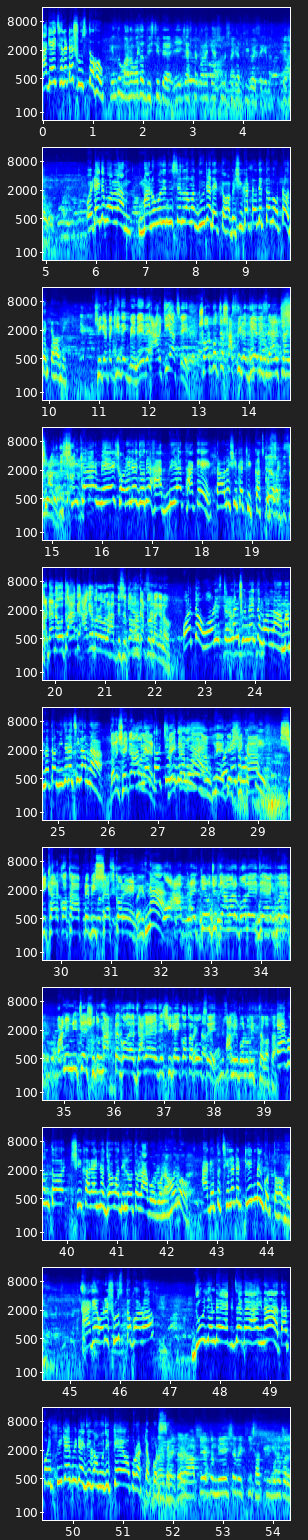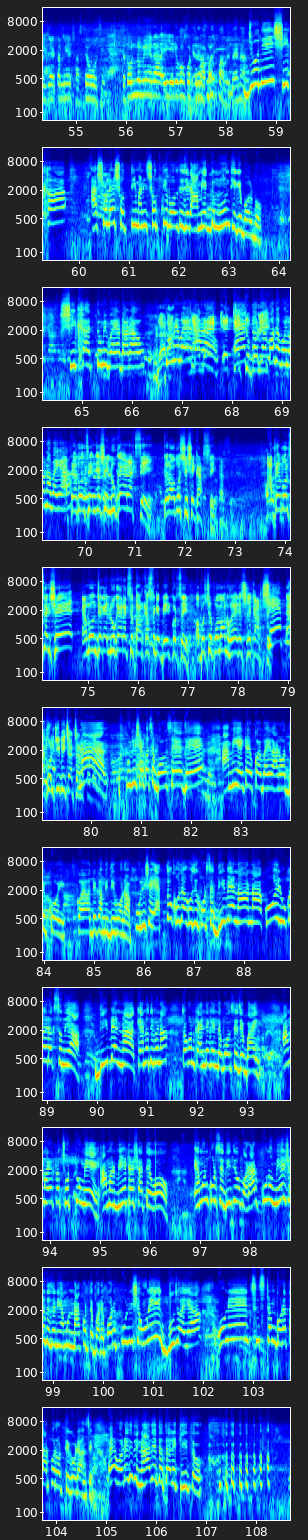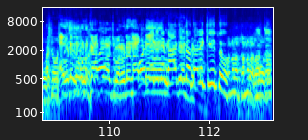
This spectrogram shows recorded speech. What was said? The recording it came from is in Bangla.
আগে এই ছেলেটা সুস্থ হোক। কিন্তু মানবতার দৃষ্টিতে এই কাজটা করা কি আসলে শিকার ঠিক হয়েছে কিনা? ওইটাই তো বললাম মানবতার দৃষ্টিতে তো আমার দুইটা দেখতে হবে শিকারটাও দেখতে হবে ওটাও দেখতে হবে। শিকারটা কি দেখবেন? এর আর কি আছে? সর্বোচ্চ শাস্তিটা দিয়ে দিছে। আর কি শাস্তি শিকার মেয়ের শরীরে যদি হাত দিয়ে থাকে তাহলে শিকার ঠিক কাজ করছে। না না ও তো আগে আগের বারে বলে হাত দিছে তখন কাটলো না কেন? ওই তো ওর স্টেটমেন্ট শুনেই তো বললাম আমরা তো নিজেরা ছিলাম না। তাহলে সেটা বলেন সেটা বলেন আপনি যে শিখা শিখার কথা আপনি বিশ্বাস করেন। না। ও কেউ যদি আমার বলে যে একবারে পানির নিচে শুধু নাকটা জাগায় যে শিখাই কথা বলছে আমি বলব মিথ্যা কথা। এখন তো শিখার আইন জবা দিলেও তো লাভ হইব না হইব? আগে তো ছেলেটা ট্রিটমেন্ট করতে হবে। আগে ওরে সুস্থ করো। দুজনরে এক জায়গায় আই না তারপরে পিটাই পিটাই জিগামু যে কে অপরাধটা করছে। আপনি একজন মেয়ে হিসেবে কি শাস্তি মনে করেন যে একটা মেয়ের শাস্তি হওয়া উচিত? যাতে অন্য মেয়েরা এই এরকম করতে না পারে। তাই না যদি শিখা আসলে সত্যি মানে সত্যি বলতে যেটা আমি একদম মন থেকে বলব শিখা তুমি ভাইয়া দাঁড়াও। তুমি ভাইয়া দাঁড়াও। একটু- একটু বলি। কথা বলো না ভাইয়া। আপনি বলছেন যে সে লুকায় রাখছে তাহলে অবশ্যই সে কাটছে। আপনি বলছেন সে এমন জায়গায় লুকায় রাখছে তার কাছ থেকে বের করছে। অবশ্যই প্রমাণ হয়ে গেছে সে কাটছে। এখন কি বিচার চান না পুলিশের কাছে বলছে যে আমি এটা কয় ভাই আর অর্ধেক কই? কয় অর্ধেক আমি দিব না। পুলিশে এত খোঁজাখুঁজি করছে দিবে না না কই লুকাই রাখছে নিয়া দিবে না কেন দিবে না? তখন কান্দে কান্দে বলছে যে ভাই আমার একটা ছোট্ট মেয়ে আমার মেয়েটার সাথে ও এমন করছে দ্বিতীয়বার আর কোনো মেয়ের সাথে জানি এমন না করতে পারে। পরে পুলিশে অনেক বুঝাইয়া অনেক সিস্টেম করে তারপর ওর থেকে ওটা আনছে। এ ওটা যদি না দিত তাহলে কি তো? আর ওটাতে কোনো কাজে আসবে না ওটা না ওটা ওটা যদি না দিত তাহলে কি তো? ধন্যবাদ ধন্যবাদ।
